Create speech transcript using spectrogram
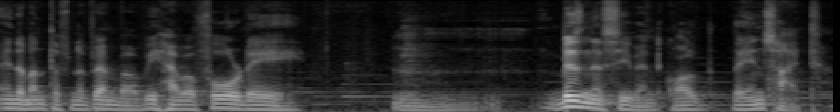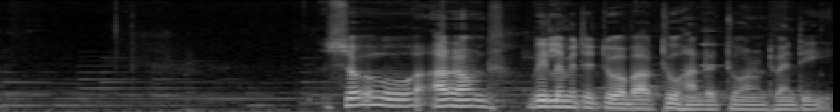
in the month of November, we have a four-day mm, business event called the Insight. So, around… we limit it to about 200, 220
